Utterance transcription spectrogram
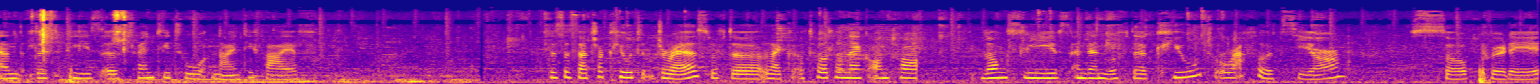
And this piece is 22.95 this is such a cute dress with the like a turtleneck on top long sleeves and then with the cute ruffles here. So pretty.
